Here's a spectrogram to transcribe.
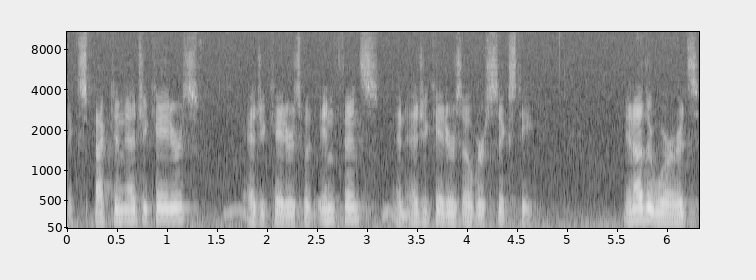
expectant educators, educators with infants, and educators over 60. In other words,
